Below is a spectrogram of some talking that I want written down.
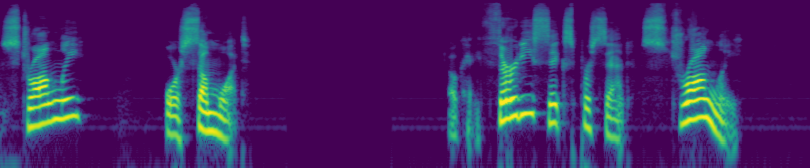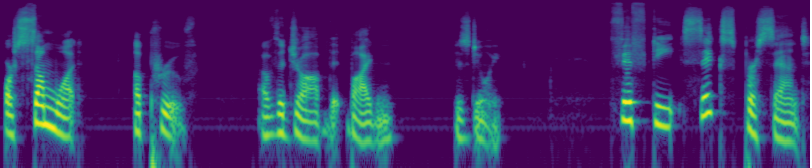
strongly, or somewhat? Okay, 36% strongly or somewhat approve of the job that Biden is doing. 56%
